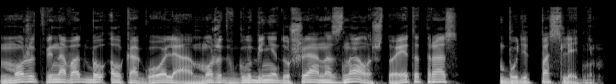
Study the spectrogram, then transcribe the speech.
Может, виноват был алкоголь, а может, в глубине души она знала, что этот раз будет последним.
